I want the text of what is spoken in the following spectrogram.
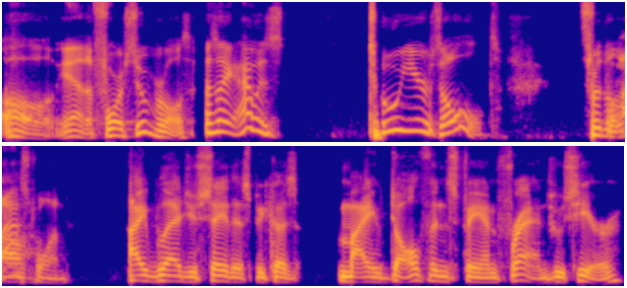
oh yeah, the four Super Bowls. I was like, I was two years old for the Wow. last one. I'm glad you say this because my Dolphins fan friend who's here,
